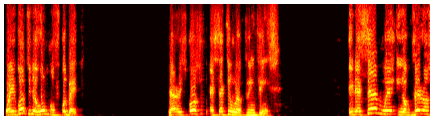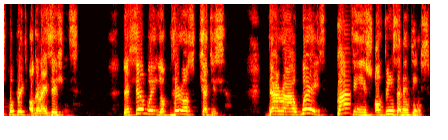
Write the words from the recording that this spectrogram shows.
When you go to the home of Obed, there is also a certain way of doing things. In the same way, in your various corporate organizations, the same way your various churches, there are ways, patterns of doing certain things.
